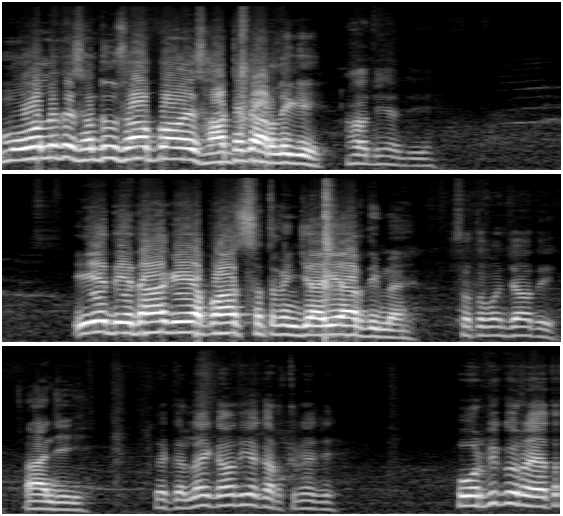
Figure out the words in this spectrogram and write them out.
ਮੁੱਲ ਤੇ ਸੰਧੂ ਸਾਹਿਬ ਭਾਵੇਂ 60 ਕਰ ਲਈਏ। ਹਾਂਜੀ ਹਾਂਜੀ। ਇਹ ਦੇ ਦਾਂਗੇ ਆਪਾਂ 57000 ਦੀ ਮੈਂ। 57 ਦੇ। ਹਾਂਜੀ। ਤੇ ਗੱਲਾਂ ਹੀ ਗਾਂਦੀਆਂ ਕਰਤੀਆਂ ਜੇ। ਹੋਰ ਵੀ ਕੋਈ ਰਾਇਤ?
